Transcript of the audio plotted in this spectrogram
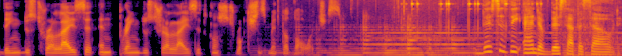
the industrialized and pre-industrialized constructions methodologies. This is the end of this episode.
